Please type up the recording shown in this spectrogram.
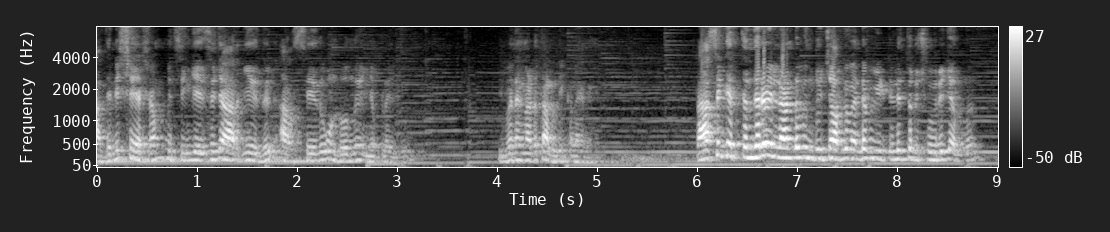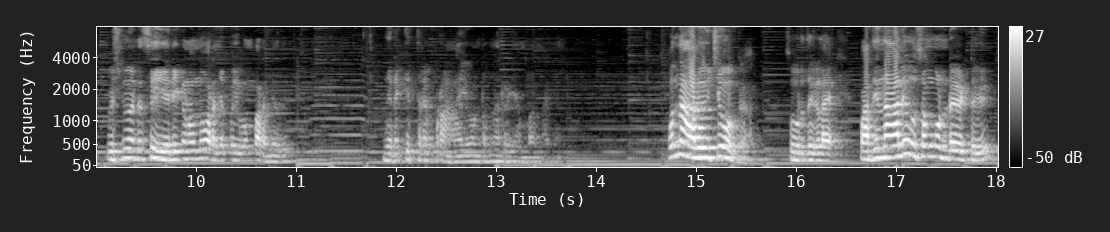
അതിനുശേഷം മിസ്സിംഗ് കേസ് ചാർജ് ചെയ്ത് അറസ്റ്റ് ചെയ്ത് കൊണ്ടുവന്ന് കഴിഞ്ഞപ്പോഴേക്കും ഇവൻ അങ്ങോട്ട് തള്ളിക്കളയാൻ ലാസ്റ്റ് ഗത്യന്തരം ഇല്ലാണ്ട് ബിന്ദു ചാർജ് എന്റെ വീട്ടിൽ തൃശ്ശൂർ ചെന്ന് വിഷ്ണു എന്നെ സ്വീകരിക്കണമെന്ന് പറഞ്ഞപ്പോൾ ഇവൻ പറഞ്ഞത് നിനക്ക് ഇത്ര പ്രായമുണ്ടെന്ന് അറിയാൻ പറഞ്ഞത്. ഒന്ന് ആലോചിച്ച് നോക്കുക സുഹൃത്തുക്കളെ. പതിനാല് ദിവസം കൊണ്ടുപോയിട്ട്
